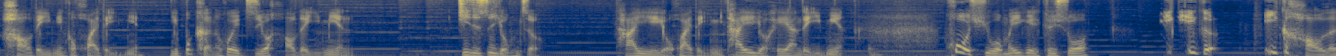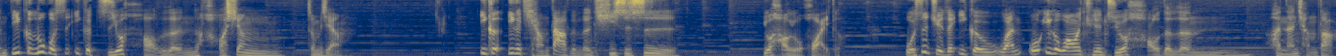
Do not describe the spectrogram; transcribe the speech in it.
好的一面跟坏的一面。你不可能会只有好的一面，即使是勇者，他也有坏的一面，他也有黑暗的一面。或许我们一个也可以说，一一个一个好人，一个如果是一个只有好人，好像怎么讲？一个一个强大的人其实是有好有坏的。我是觉得一个完我一个完完全全只有好的人很难强大，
